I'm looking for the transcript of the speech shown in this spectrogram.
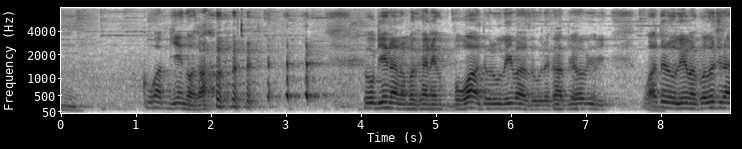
อืมကိုကပြင်းတော့တာ ကိုပြင်းတာတော့မခံနဲ့ဘဝတူတူလေးပါဆိုတကပြောပြီးပြီဘဝတူတူလေးပါကိုလိုချင်တာ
